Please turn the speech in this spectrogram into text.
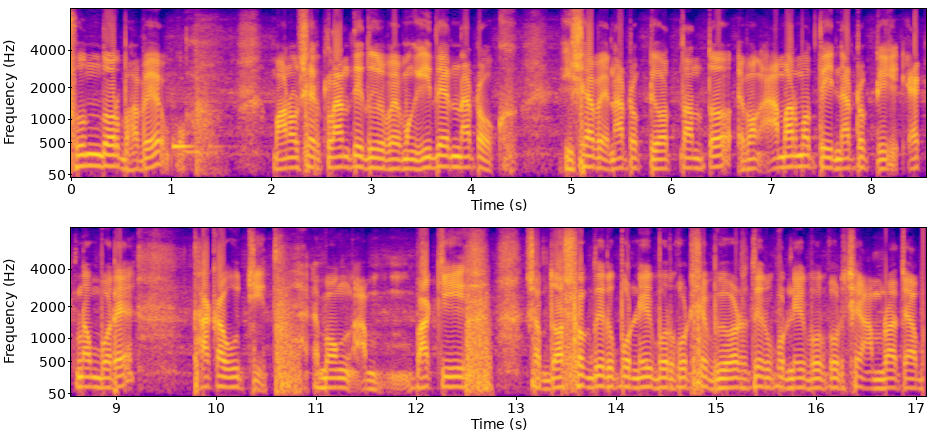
সুন্দরভাবে মানুষের ক্লান্তি দূর হবে এবং ঈদের নাটক হিসাবে নাটকটি অত্যন্ত এবং আমার মতে এই নাটকটি এক নম্বরে থাকা উচিত এবং বাকি সব দর্শকদের উপর নির্ভর করছে, ভিউয়ার্সদের উপর নির্ভর করছে, আমরা যাব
